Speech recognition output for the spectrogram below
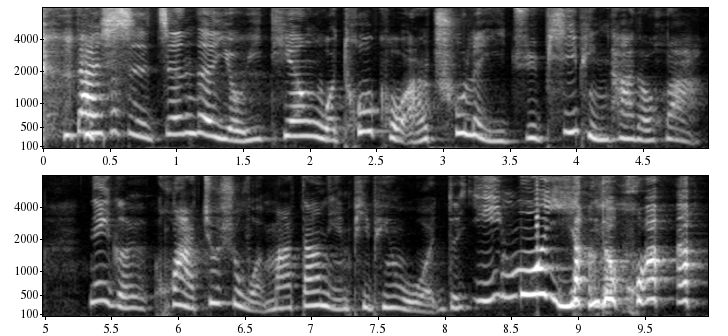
但是真的有一天，我脱口而出了一句批评她的话，那个话就是我妈当年批评我的一模一样的话。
